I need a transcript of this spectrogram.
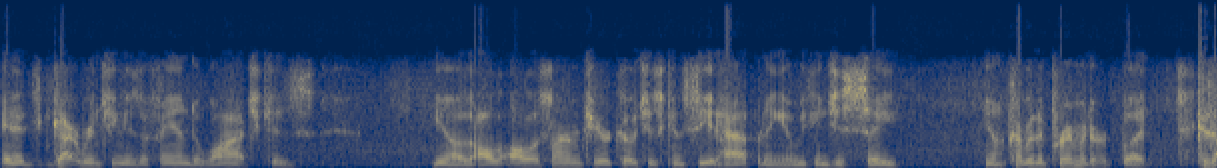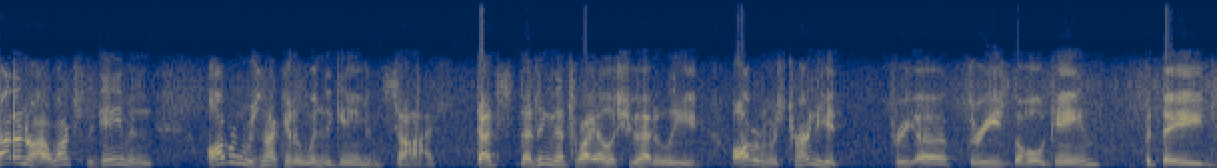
And it's gut wrenching as a fan to watch because, you know, all all us armchair coaches can see it happening, and we can just say, you know, cover the perimeter. But because I don't know, I watched the game and Auburn was not going to win the game inside. That's I think that's why LSU had a lead. Auburn was trying to hit three uh, threes the whole game, but they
